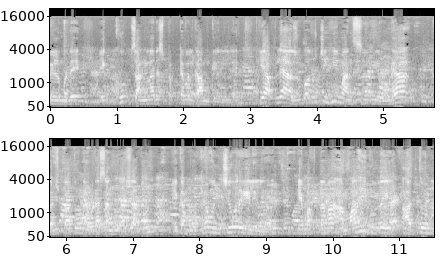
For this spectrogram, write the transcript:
फील्डमध्ये एक खूप चांगलं रिस्पेक्टेबल काम केलेलं आहे. की आपल्या आजूबाजूची ही माणसं एवढ्या कष्टातून एवढ्या संघर्षातून एका मोठ्या उंचीवर गेलेली आहे हे बघताना आम्हालाही कुठं आतून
